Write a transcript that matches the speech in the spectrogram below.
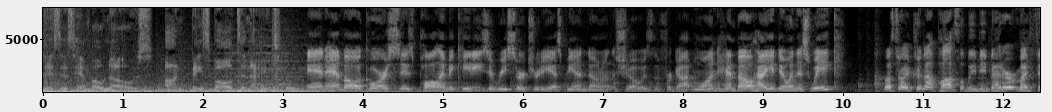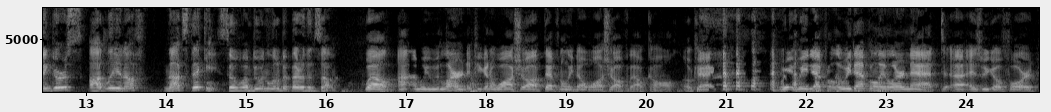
This is Hembo Knows on Baseball Tonight. And Hembo, of course, is Paul Hembekides, a researcher at ESPN, known on the show as the Forgotten One. Hembo, how you doing this week? Buster, I could not possibly be better. My fingers, oddly enough, not sticky, so I'm doing a little bit better than some. Well, I mean, we learned if you're going to wash off, definitely don't wash off with alcohol. Okay, we, we, definitely we definitely learned that uh, as we go forward.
